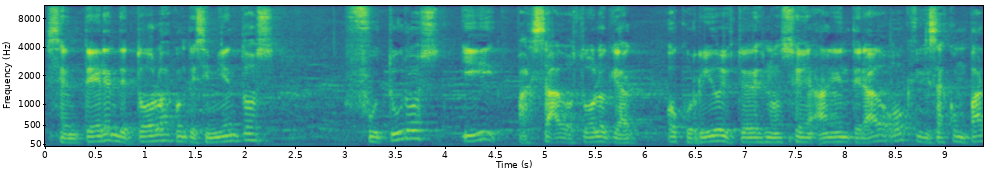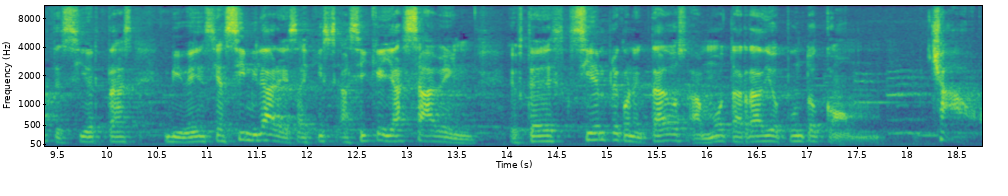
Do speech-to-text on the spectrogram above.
se enteren de todos los acontecimientos futuros y pasados, todo lo que ha ocurrido y ustedes no se han enterado o que quizás comparten ciertas vivencias similares. Así que ya saben, ustedes siempre conectados a motaradio.com. Ciao.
